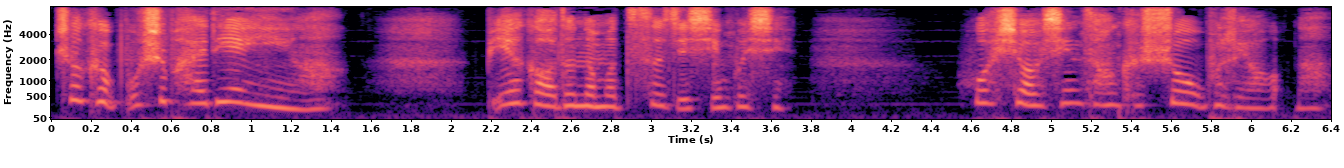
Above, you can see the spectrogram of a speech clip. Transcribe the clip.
这可不是拍电影啊！别搞得那么刺激，行不行？我小心脏可受不了呢。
